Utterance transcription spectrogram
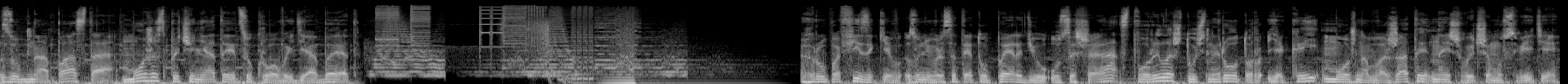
Зубна паста може спричиняти цукровий діабет. Група фізиків з університету Пердю у США створила штучний ротор, який можна вважати найшвидшим у світі.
